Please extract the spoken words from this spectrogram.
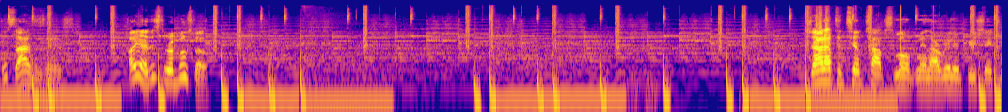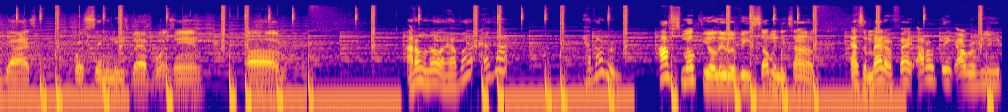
What size is this? Oh yeah, this is the Robusto. Shout out to Tip Top Smoke, man. I really appreciate you guys for sending these bad boys in. Um, I don't know. Have I? Have I? Have I? Re- I've smoked the Oliva V so many times. As a matter of fact, I don't think I reviewed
